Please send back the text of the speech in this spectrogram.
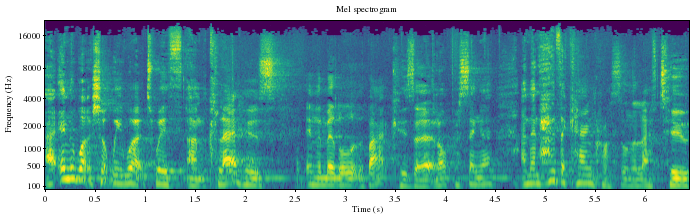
Uh, in the workshop, we worked with um, Claire, who's in the middle at the back, who's a, an opera singer, and then Heather Cairncross on the left, who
